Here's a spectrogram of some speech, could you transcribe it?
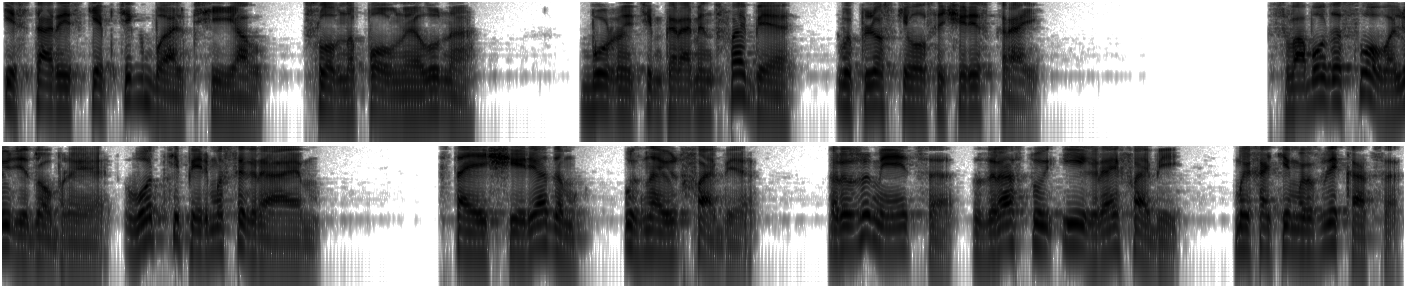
И старый скептик Бальб сиял, словно полная луна. Бурный темперамент Фабия выплескивался через край. «Свобода слова, люди добрые, вот теперь мы сыграем». Стоящие рядом узнают Фабия. «Разумеется, здравствуй и играй, Фабий. Мы хотим развлекаться».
